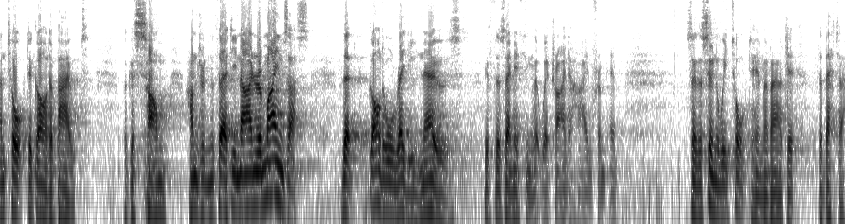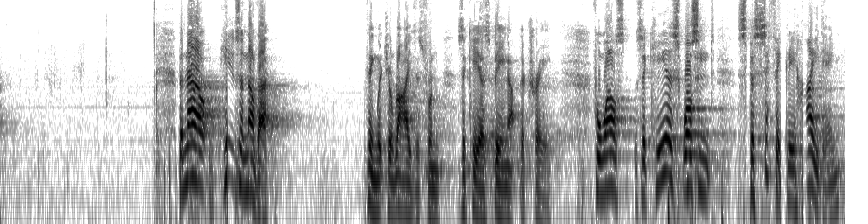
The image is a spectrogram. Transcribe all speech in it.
and talk to God about. Because Psalm 139 reminds us that God already knows if there's anything that we're trying to hide from Him. So the sooner we talk to him about it, the better. But now, here's another thing which arises from Zacchaeus being up the tree. For whilst Zacchaeus wasn't specifically hiding,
